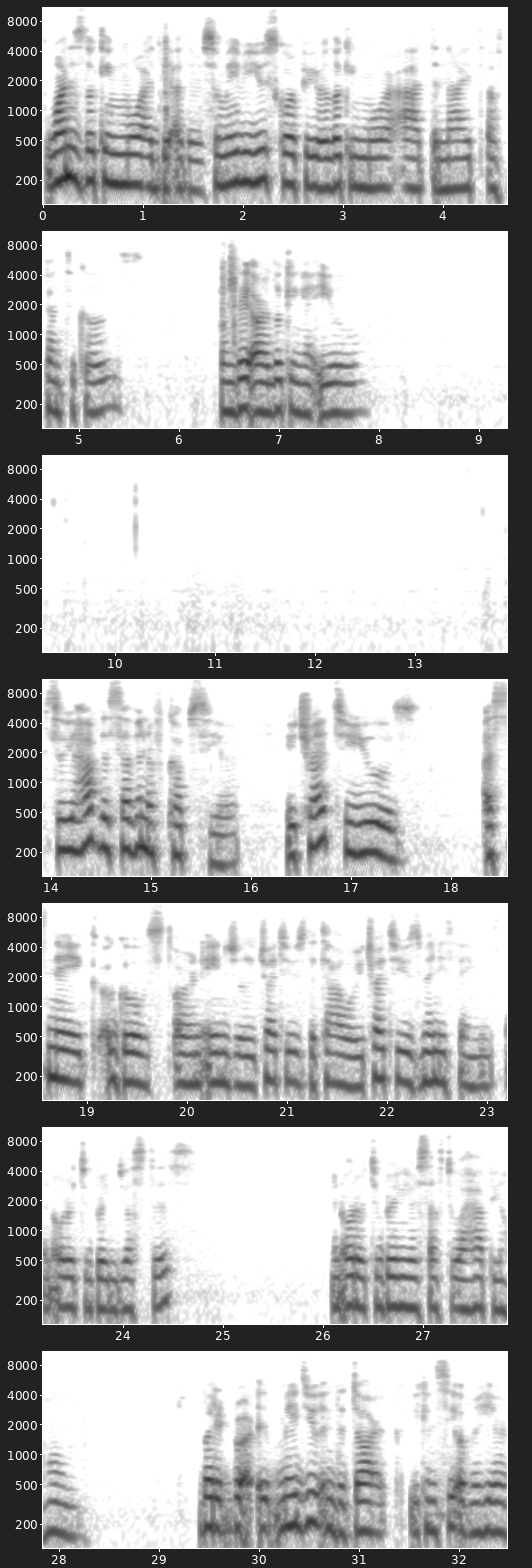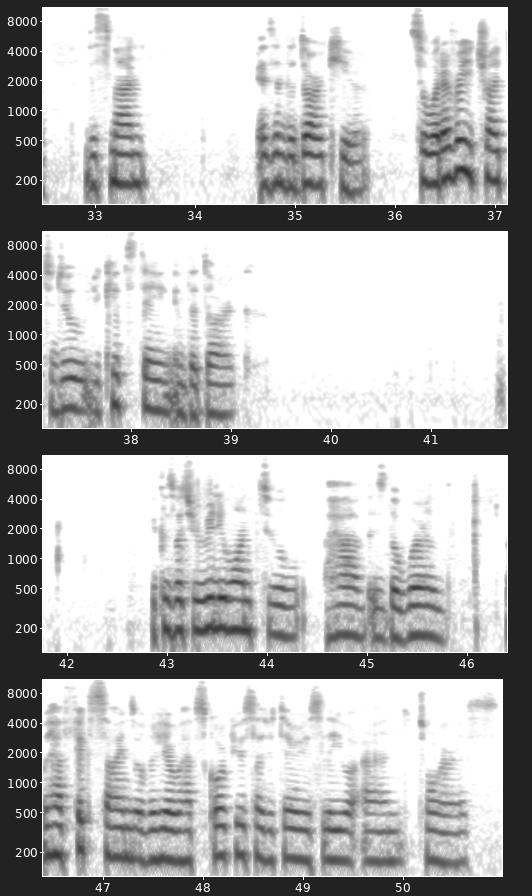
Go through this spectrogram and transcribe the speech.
one is looking more at the other. So maybe you, Scorpio, you're looking more at the Knight of Pentacles, and they are looking at you. So you have the Seven of Cups here. You try to use a snake, a ghost, or an angel. You try to use the tower. You try to use many things in order to bring justice, in order to bring yourself to a happy home but it brought, it made you in the dark. You can see over here, this man is in the dark here. So whatever you tried to do, you kept staying in the dark. Because what you really want to have is the world. We have fixed signs over here. We have Scorpio, Sagittarius, Leo, and Taurus.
